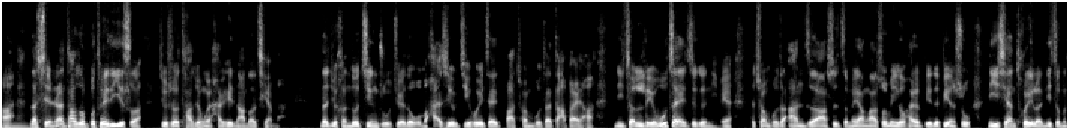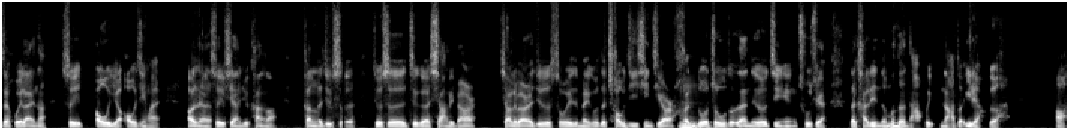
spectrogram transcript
啊，那显然他说不退的意思，就是说他认为还可以拿到钱嘛。那就很多金主觉得我们还是有机会再把川普再打败哈，你这留在这个里面，川普的案子啊是怎么样啊？说不定以后还有别的变数。你现在退了，你怎么再回来呢？所以凹也要凹进来，啊，所以现在就看了，看了就是就是这个下礼拜二，下礼拜二就是所谓的美国的超级星期二，很多州都在那头进行初选，那凯利能不能拿回拿到一两个？啊，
